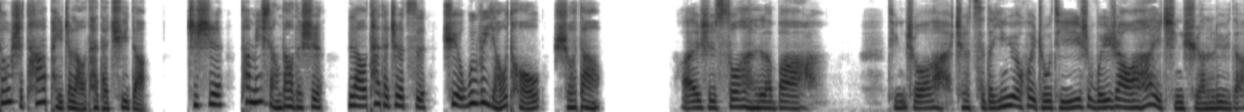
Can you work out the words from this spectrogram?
都是他陪着老太太去的。只是他没想到的是，老太太这次却微微摇头，说道：“还是算了吧。听说这次的音乐会主题是围绕爱情旋律的。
